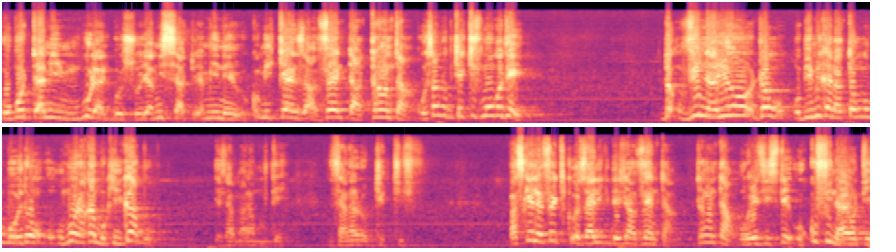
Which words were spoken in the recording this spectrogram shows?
obotami mbula liboso ya misato ya mine okomi 15 ans 20 ans 30 ans. Ozala objectif moko te donc vie na yo donc obimika na ntongo boye donc omonaka mokili kabo eza malamu te zala na objectif parce que le fait que ozali déjà 20 ans 30 ans orésiste okufi na yo te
